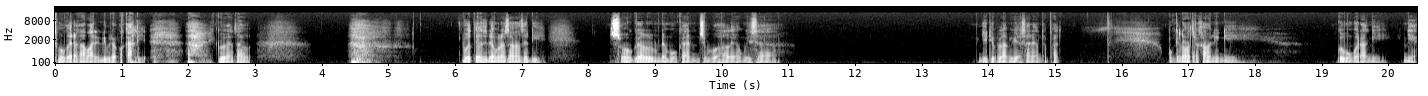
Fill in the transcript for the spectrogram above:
semoga rekaman ini berapa kali ah gue gak tahu. Buat yang sedang merasakan sedih semoga lu menemukan sebuah hal yang bisa menjadi pelampiasan yang tepat. Mungkin lewat rekaman ini gue menguranginya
